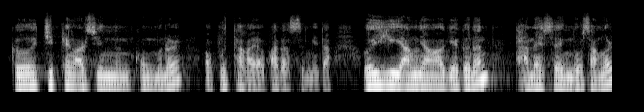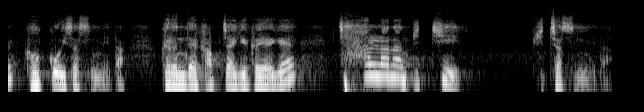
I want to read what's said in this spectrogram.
그 집행할 수 있는 공문을 어, 부탁하여 받았습니다. 의기양양하게 그는 담에색 노상을 걷고 있었습니다. 그런데 갑자기 그에게 찬란한 빛이 비쳤습니다.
